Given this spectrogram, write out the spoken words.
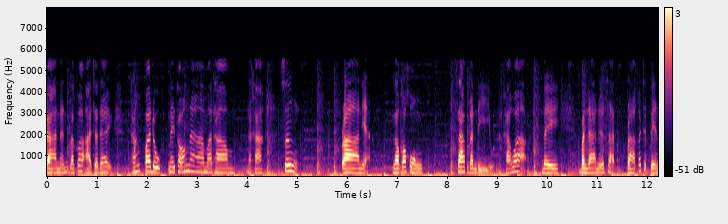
กาลนั้นเราก็อาจจะได้ทั้งปลาดุกในท้องนามาทำนะคะ ซึ่ง ปลาเนี่ยเราก็คงทราบกันดีอยู่นะคะว่าในบรรดาเนื้อสัตว์ปลาก็จะเป็น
